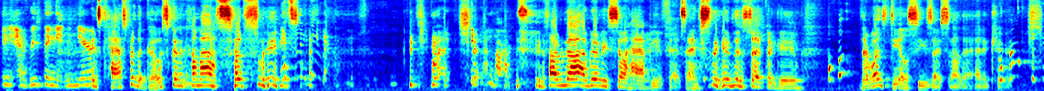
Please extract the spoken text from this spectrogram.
putting everything in here. Is Casper the Ghost gonna come out suddenly? It's I'm not. I'm gonna be so happy if that's actually in this type of game. There was DLCs I saw that added characters.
